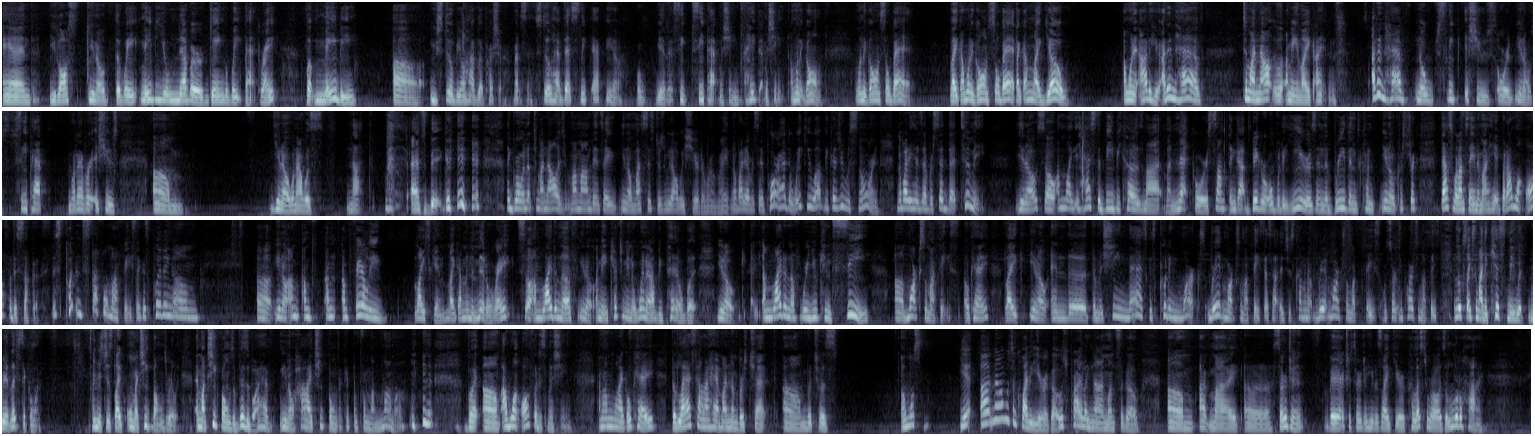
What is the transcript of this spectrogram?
and you lost, you know, the weight. Maybe you'll never gain the weight back, right? But maybe uh, you still be on high blood pressure medicine, still have that sleep apnea, or yeah, that C- CPAP machine. I hate that machine. I want it gone. I want it gone so bad. Like I want it gone so bad. Like I'm like, yo, I want it out of here. I didn't have, to my knowledge, I mean, like I, I didn't have no sleep issues or you know CPAP whatever issues, um, you know when I was not as big. like growing up to my knowledge, my mom didn't say, you know, my sisters, we always shared a room, right? Nobody ever said, poor, I had to wake you up because you was snoring. Nobody has ever said that to me, you know? So I'm like, it has to be because my, my neck or something got bigger over the years and the breathing, con, you know, constrict. That's what I'm saying in my head. But I want off of the sucker. It's putting stuff on my face. Like it's putting, um, uh, you know, I'm, I'm, I'm, I'm fairly light skin, like I'm in the middle, right? So I'm light enough, you know, I mean, catch me in the winter, I'll be pale, but, you know, I'm light enough where you can see uh, marks on my face, okay? Like, you know, and the, the machine mask is putting marks, red marks on my face. That's how it's just coming up, red marks on my face, on certain parts of my face. It looks like somebody kissed me with red lipstick on. And it's just like on my cheekbones, really. And my cheekbones are visible. I have, you know, high cheekbones. I get them from my mama. but um, I want off of this machine. And I'm like, okay, the last time I had my numbers checked, um, which was almost, yeah, uh, no, it wasn't quite a year ago. It was probably like nine months ago. Um, I, my uh, surgeon, bariatric surgeon, he was like, your cholesterol is a little high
